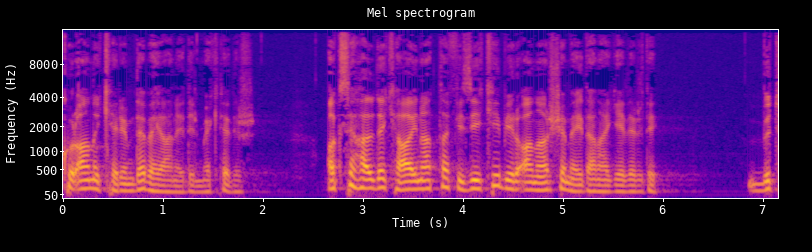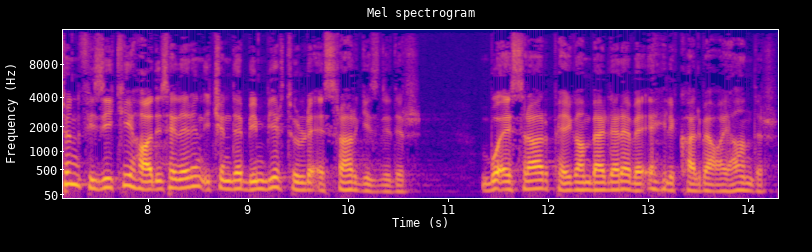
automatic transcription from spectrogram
Kur'an-ı Kerim'de beyan edilmektedir. Aksi halde kainatta fiziki bir anarşi meydana gelirdi. Bütün fiziki hadiselerin içinde binbir türlü esrar gizlidir. Bu esrar peygamberlere ve ehli kalbe ayağındır.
